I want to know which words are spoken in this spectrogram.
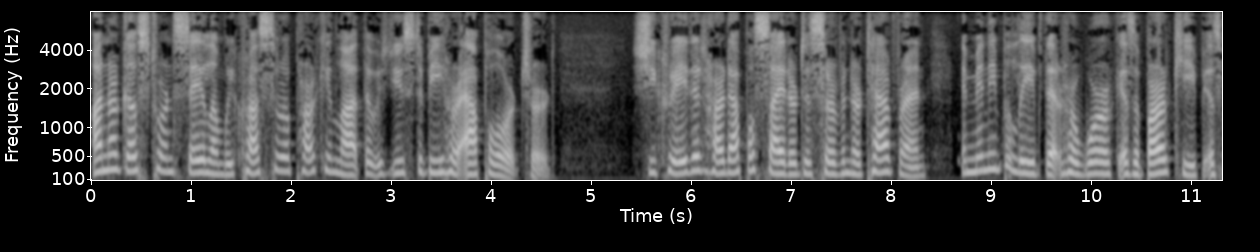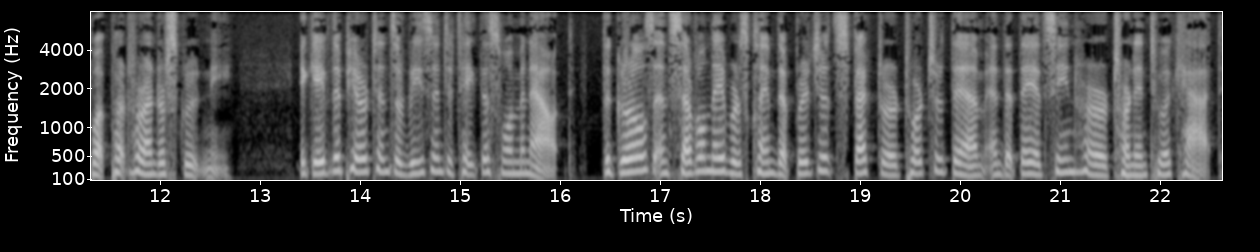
On our ghost tour in Salem, we crossed through a parking lot that was used to be her apple orchard. She created hard apple cider to serve in her tavern, and many believe that her work as a barkeep is what put her under scrutiny. It gave the Puritans a reason to take this woman out. The girls and several neighbors claimed that Bridget specter tortured them and that they had seen her turn into a cat.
